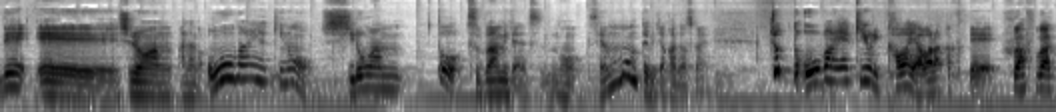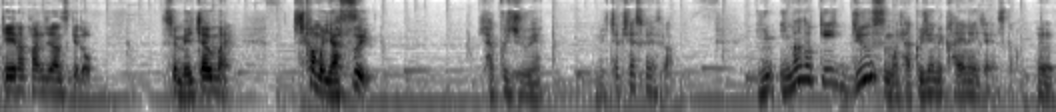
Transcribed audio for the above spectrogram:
で、えー、白あん、あ、なんか大判焼きの白あんと粒あんみたいなやつの専門店みたいな感じなんですかね。と大判焼きより皮柔らかくて、ふわふわ系な感じなんですけど、それめちゃうまい。しかも安い。110円。めちゃくちゃ安くないですか？今時ジュースも110円で買えないじゃないですか。もう、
